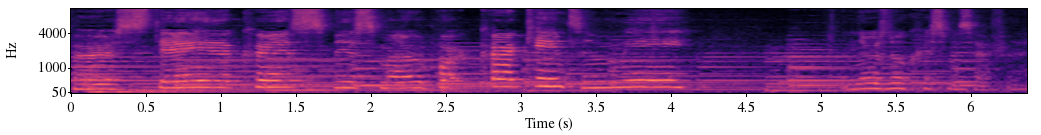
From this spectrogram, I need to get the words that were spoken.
first day of Christmas, my report card came to me. And there was no Christmas after that.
